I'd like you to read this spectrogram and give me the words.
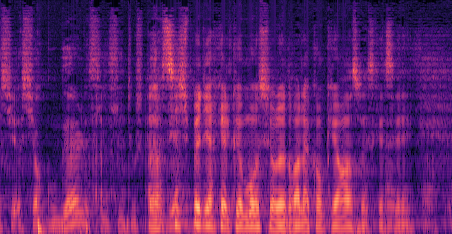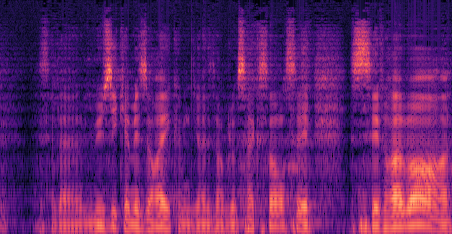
sur, Google, si, tout se passe Alors, si je peux dire quelques mots sur le droit de la concurrence, parce que c'est, c'est la musique à mes oreilles, comme diraient les anglo-saxons, c'est, c'est vraiment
